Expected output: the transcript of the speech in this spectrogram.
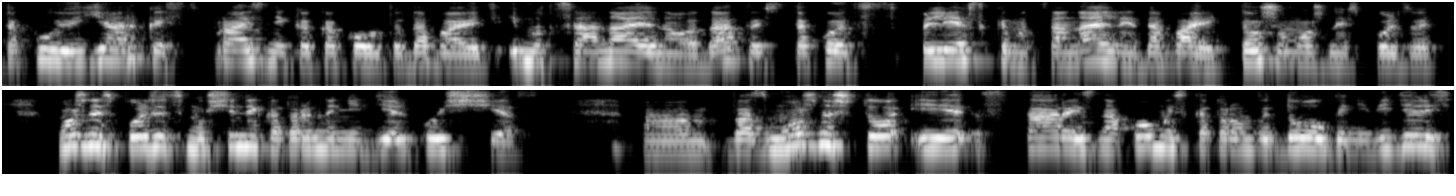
такую яркость праздника какого-то добавить, эмоционального, да, то есть такой всплеск эмоциональный добавить, тоже можно использовать. Можно использовать с мужчиной, который на недельку исчез. Возможно, что и старый знакомый, с которым вы долго не виделись,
